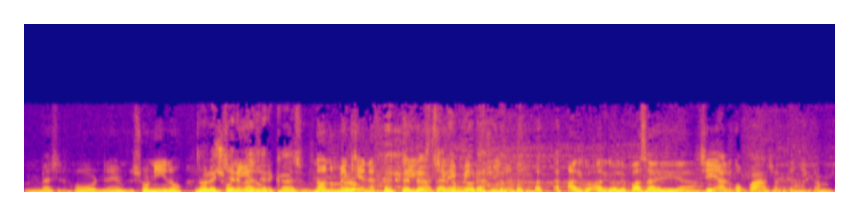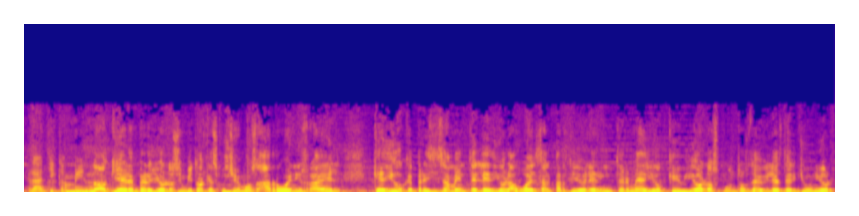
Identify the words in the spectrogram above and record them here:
Me hace el favor, sonido. No le quieren hacer caso. No, no me Pero- quieren. Siga, están siga, Pino, ignorando. siga, siga. algo, algo le pasa ahí a... Sí, algo pasa técnicamente, prácticamente. No quieren, pero yo los invito a que escuchemos a Rubén Israel, que dijo que precisamente le dio la vuelta al partido en el intermedio, que vio los puntos débiles del Junior,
